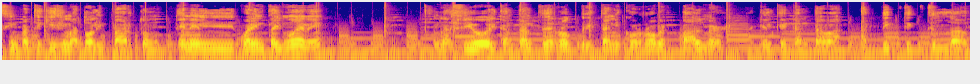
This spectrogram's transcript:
simpatiquísima Dolly Parton. En el 49 nació el cantante de rock británico Robert Palmer, aquel que cantaba Addicted to Love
